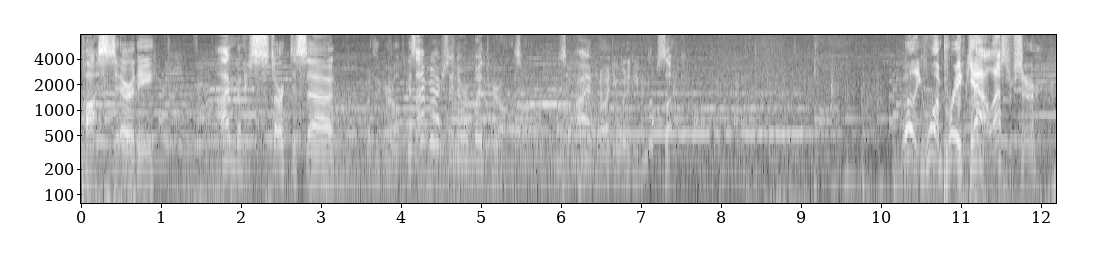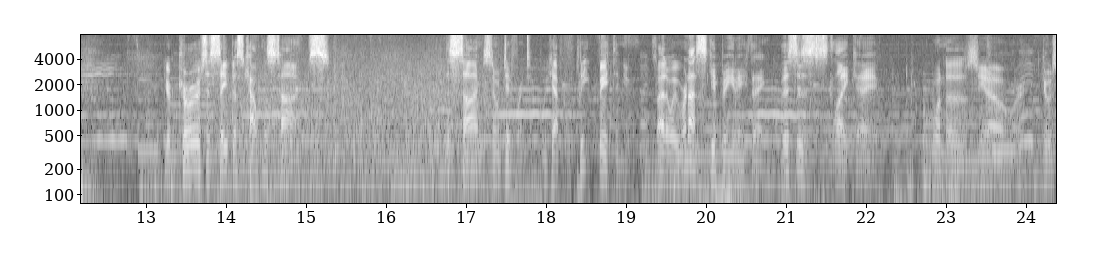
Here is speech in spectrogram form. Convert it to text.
posterity, I'm going to start this out with the girl, because I've actually never played the girl in this one. So I have no idea what it even looks like. Well, you're one brave gal, that's for sure. Your courage has saved us countless times. This time is no different. We have complete faith in you. By the way, we're not skipping anything. This is like a one of those, you know, where it goes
